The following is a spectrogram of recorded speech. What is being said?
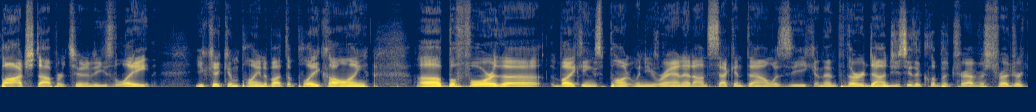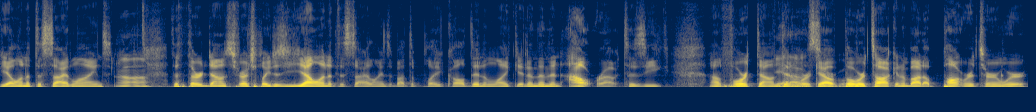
botched opportunities late? You could complain about the play calling uh, before the Vikings punt when you ran it on second down with Zeke, and then third down. Do you see the clip of Travis Frederick yelling at the sidelines? Uh-uh. The third down stretch play, just yelling at the sidelines about the play call, didn't like it, and then an out route to Zeke on fourth down Yeah, didn't work out. But we're talking about a punt return where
